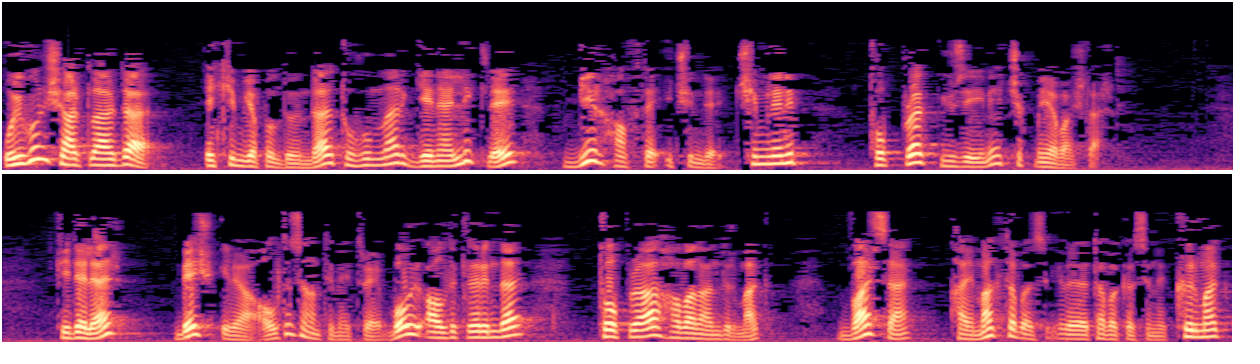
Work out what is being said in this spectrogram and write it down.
Uygun şartlarda ekim yapıldığında tohumlar genellikle bir hafta içinde çimlenip toprak yüzeyine çıkmaya başlar. Fideler 5 ila 6 santimetre boy aldıklarında toprağı havalandırmak, varsa kaymak e, tabakasını kırmak,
